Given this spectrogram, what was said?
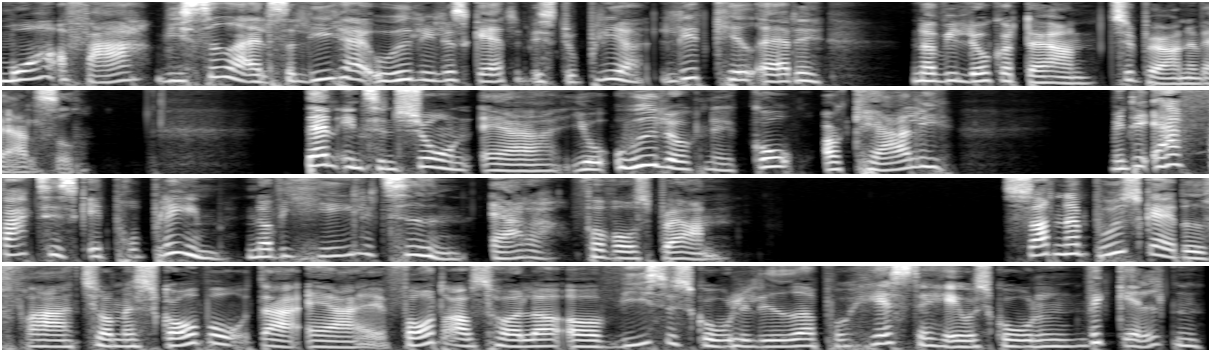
mor og far, vi sidder altså lige herude, lille skat, hvis du bliver lidt ked af det, når vi lukker døren til børneværelset. Den intention er jo udelukkende god og kærlig, men det er faktisk et problem, når vi hele tiden er der for vores børn. Sådan er budskabet fra Thomas Skovbo, der er øh, foredragsholder og viseskoleleder på Hestehaveskolen ved Galten.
